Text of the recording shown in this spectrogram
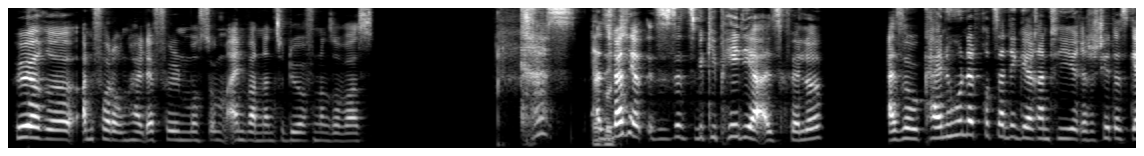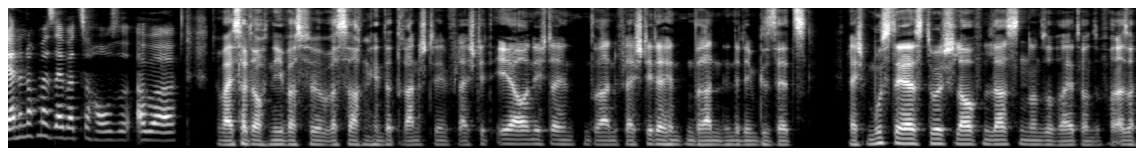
höhere Anforderungen halt erfüllen musst, um einwandern zu dürfen und sowas. Krass. Ja, also ich gut. weiß nicht, es ist jetzt Wikipedia als Quelle. Also keine hundertprozentige Garantie. Recherchiert das gerne nochmal selber zu Hause, aber du weißt halt auch nie, was für was Sachen hinter dran stehen. Vielleicht steht er auch nicht da hinten dran, vielleicht steht er hinten dran hinter dem Gesetz. Vielleicht musste er es durchlaufen lassen und so weiter und so fort. Also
